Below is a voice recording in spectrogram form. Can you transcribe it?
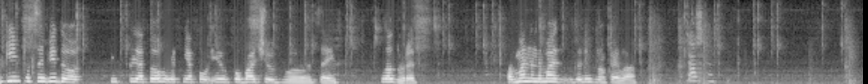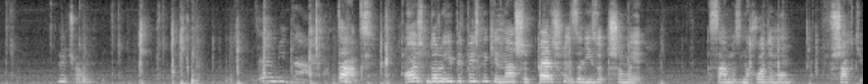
закінчимо це відео після того, як я по- побачив е, цей лазурит. А в мене немає залізного кайла. Ясно? Нічого. Це біда. Так, ось, дорогі підписники, наше перше залізо, що ми саме знаходимо в шахті.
